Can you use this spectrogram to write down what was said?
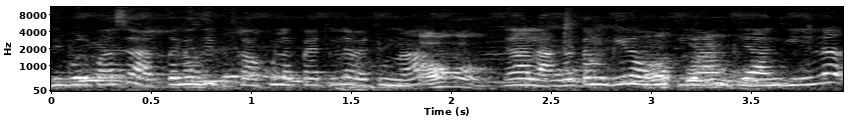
දිවුර පස්සේ අතනදි කකුල පැටලලා වැටුණා. එයා ළඟටම ගිහලා ඔහු තියාන් තියාන් ගිහලා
